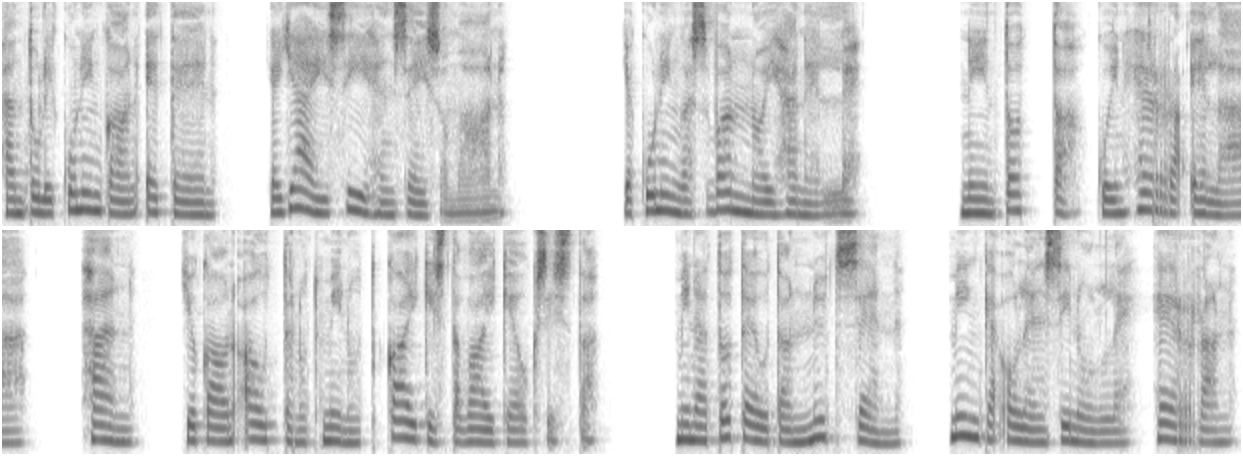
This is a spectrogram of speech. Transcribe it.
Hän tuli kuninkaan eteen ja jäi siihen seisomaan. Ja kuningas vannoi hänelle, niin totta kuin Herra elää, hän, joka on auttanut minut kaikista vaikeuksista, minä toteutan nyt sen, minkä olen sinulle, Herran,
